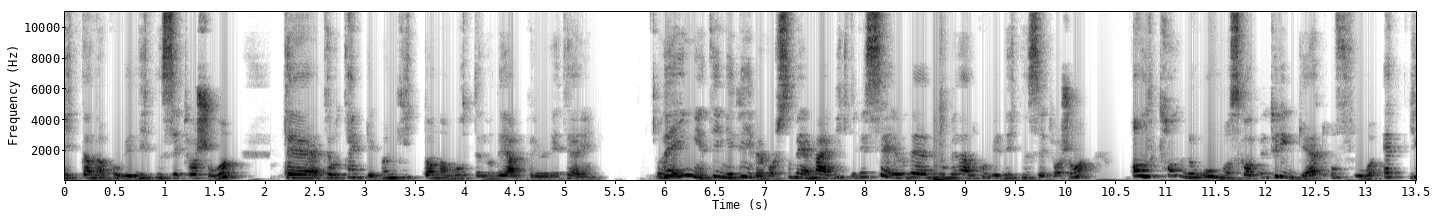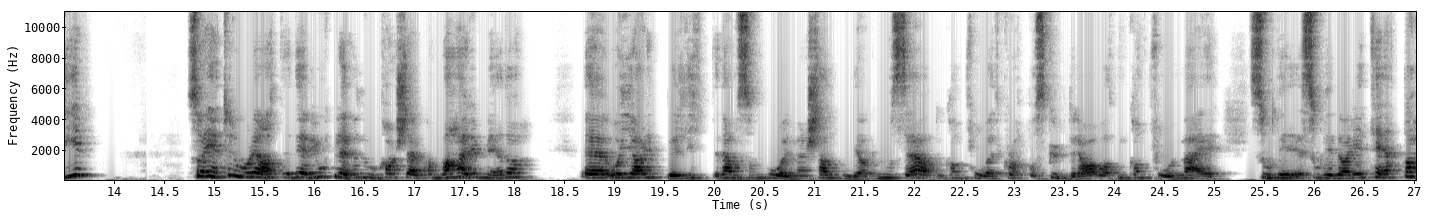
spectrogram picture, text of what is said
litt denne covid-19-situasjonen til, til, å tenke på en litt annen måte når det gjelder prioritering. Og Det er ingenting i livet vårt som er mer viktig. Vi ser jo det nå med den covid-19-situasjonen. Alt handler om å skape trygghet og få et liv. Så jeg tror det at det vi opplever nå, kanskje kan være med da, og hjelpe litt dem som går med en sjelden diagnose. At de kan få et klapp på skuldra, og at de kan få mer solidaritet da,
